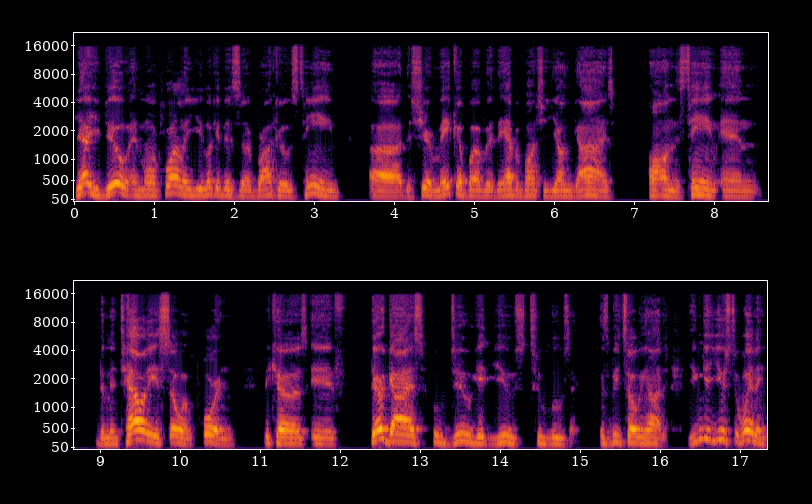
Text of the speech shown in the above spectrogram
Yeah, you do. And more importantly, you look at this uh, Broncos team, uh, the sheer makeup of it, they have a bunch of young guys on this team. And the mentality is so important because if there are guys who do get used to losing, let's be totally honest. You can get used to winning,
